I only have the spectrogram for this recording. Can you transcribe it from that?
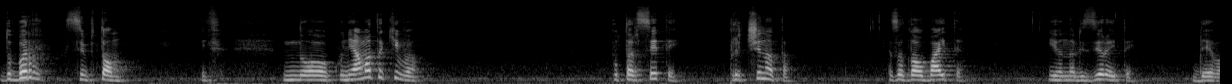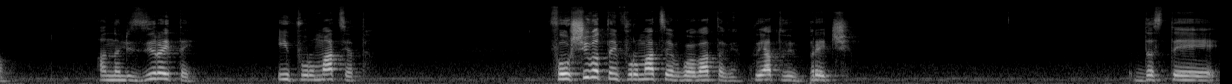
добър симптом. Но ако няма такива, потърсете причината, задълбайте и анализирайте. Дева. Анализирайте информацията. Фалшивата информация в главата ви, която ви пречи да сте,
